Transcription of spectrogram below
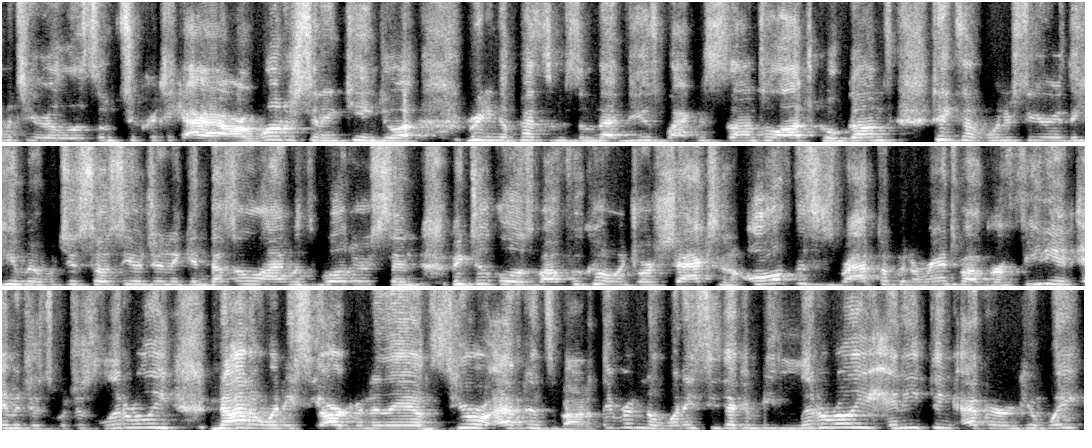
materialism to critique IR. Wilderson and King do a reading of pessimism that views blackness as ontological Gumbs, takes up Wynter's theory of the human, which is sociogenic and doesn't align with Wilderson. McDougall is about Foucault and George Jackson. All of this is wrapped up in a rant about graffiti and images, which is literally not a 1AC argument, and they have zero evidence about it. They've written a 1AC that can be literally anything ever and can wait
